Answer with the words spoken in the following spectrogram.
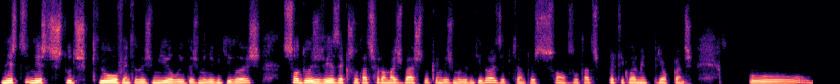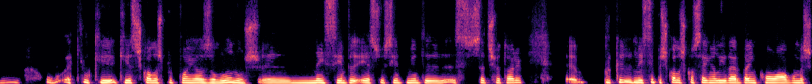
nestes, nestes estudos que houve entre 2000 e 2022, só duas vezes é que os resultados foram mais baixos do que em 2022 e, portanto, estes são resultados particularmente preocupantes o, o, aquilo que, que as escolas propõem aos alunos eh, nem sempre é suficientemente satisfatório, eh, porque nem sempre as escolas conseguem lidar bem com algumas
